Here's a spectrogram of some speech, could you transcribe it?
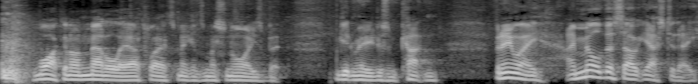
I'm walking on metal there. That's why it's making so much noise, but I'm getting ready to do some cutting. But anyway, I milled this out yesterday.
